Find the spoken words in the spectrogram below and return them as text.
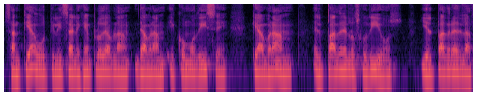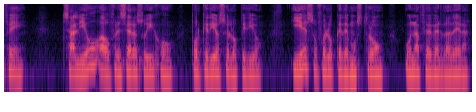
Santiago utiliza el ejemplo de Abraham, y cómo dice que Abraham, el padre de los judíos y el padre de la fe, salió a ofrecer a su hijo porque Dios se lo pidió. Y eso fue lo que demostró una fe verdadera.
